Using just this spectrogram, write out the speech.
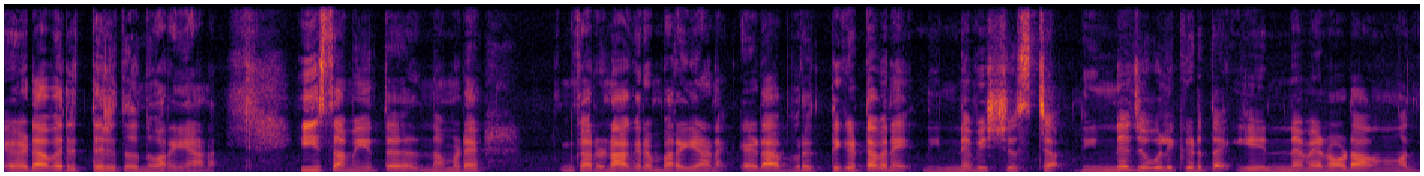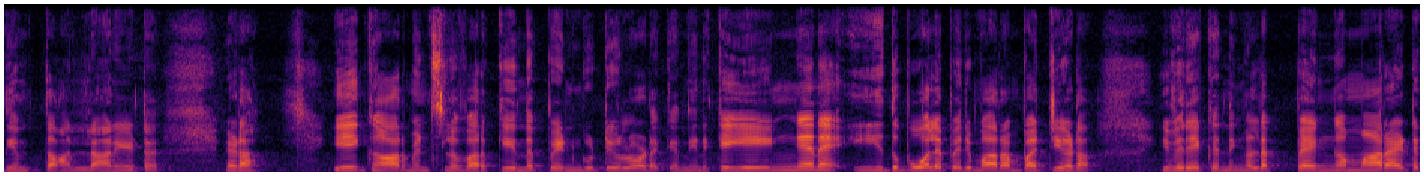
ഇടവരുത്തരുതെന്ന് പറയാണ്. ഈ സമയത്ത് നമ്മുടെ കരുണാകരൻ പറയാണ് എടാ വൃത്തികെട്ടവനെ നിന്നെ വിശ്വസിച്ച നിന്നെ ജോലിക്കെടുത്ത എന്നെ വേണോടാ ആദ്യം തല്ലാനായിട്ട്. എടാ ഈ ഗാർമെന്റ്സിൽ വർക്ക് ചെയ്യുന്ന പെൺകുട്ടികളോടൊക്കെ നിനക്ക് എങ്ങനെ ഇതുപോലെ പെരുമാറാൻ പറ്റിയടാ? ഇവരെയൊക്കെ നിങ്ങളുടെ പെങ്ങന്മാരായിട്ട്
